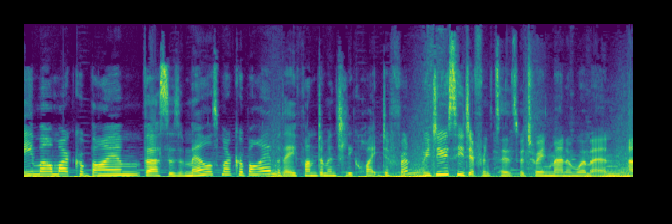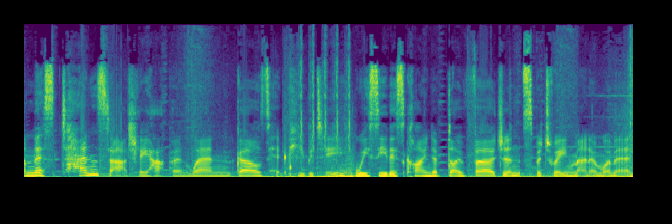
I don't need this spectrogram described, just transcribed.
female microbiome versus a male's microbiome? Are they fundamentally quite different? We do see differences between men and women, and this tends to actually happen when girls hit puberty. We see this kind of divergence between men and women.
